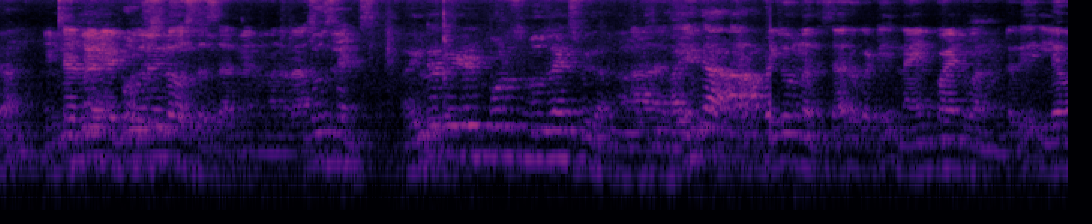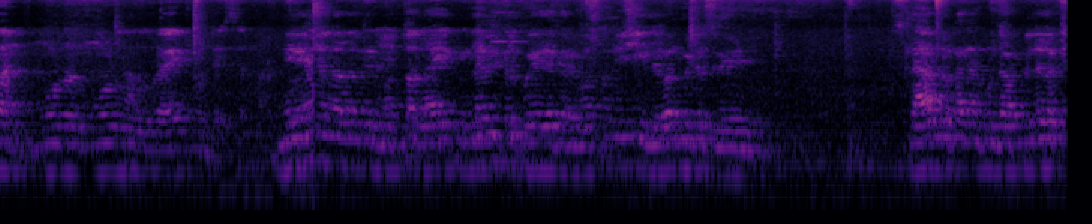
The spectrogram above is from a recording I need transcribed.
Yeah? ఇంటర్మీడియట్ పోల్స్లో వస్తుంది సార్ మేము మన loose lines intermediate poles loose lines మీద. ఇది ఉన్నది సార్ ఒకటి నైన్ పాయింట్ వన్ ఉంటుంది లెవెన్ మూడు మూడు రైట్ ఉంటాయి సార్ మీరు మొత్తం లైట్ ఇళ్ళ మీదకి పోయే దగ్గర మొత్తం తీసి లెవెన్ మీటర్స్ వేయండి. స్లాబ్లో కనుకుంటా పిల్లలకు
